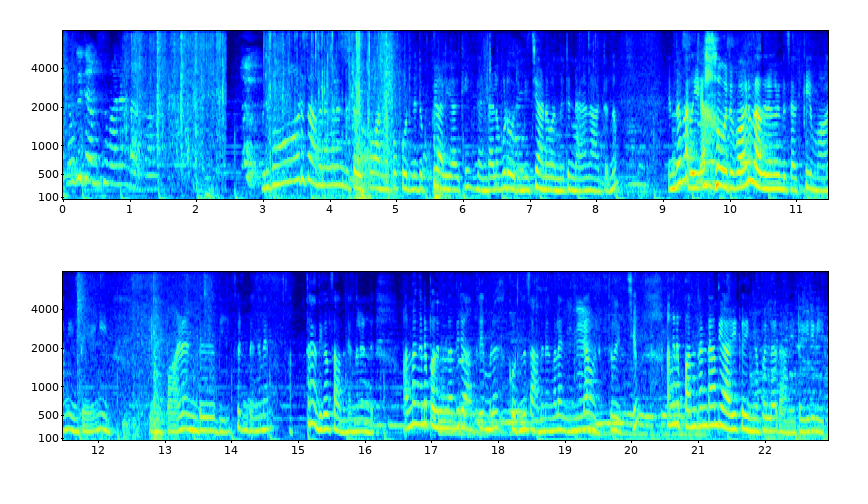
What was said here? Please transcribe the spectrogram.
നമുക്ക് ജംസ് മാല ഉണ്ടാക്കാം. ഒരുപാട് സാധനങ്ങളുണ്ട് കേട്ടോ. ഇപ്പോൾ വന്നപ്പോൾ കൊടുത്തിട്ട് ഉപ്പി അളിയാക്കി. രണ്ടാളും കൂടെ ഒരുമിച്ചാണ് വന്നിട്ടുണ്ടായ നാട്ടിൽ നിന്ന് എന്താ പറയുക ഒരുപാട് സാധനങ്ങളുണ്ട്. ചക്കയും മാങ്ങയും തേങ്ങയും പിന്നെ പഴമുണ്ട് ബീഫുണ്ട് അങ്ങനെ അത്രയധികം സാധനങ്ങളുണ്ട്. അന്ന് അങ്ങനെ പതിനൊന്നാം തീയതി രാത്രി നമ്മൾ കൊടുക്കുന്ന സാധനങ്ങളെല്ലാം എടുത്തു വെച്ച് അങ്ങനെ പന്ത്രണ്ടാം തീയതി ആയി കഴിഞ്ഞപ്പോൾ ഉള്ളതാണ് കേട്ടോ ഈ ഒരു വീട്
